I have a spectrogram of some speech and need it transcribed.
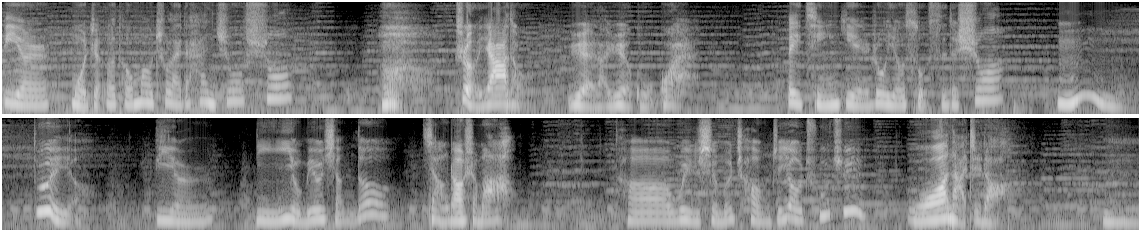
碧儿抹着额头冒出来的汗珠说。啊，这丫头越来越古怪。贝琴也若有所思地说：“嗯，对呀，比尔，你有没有想到？想到什么？他为什么吵着要出去？我哪知道？嗯，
